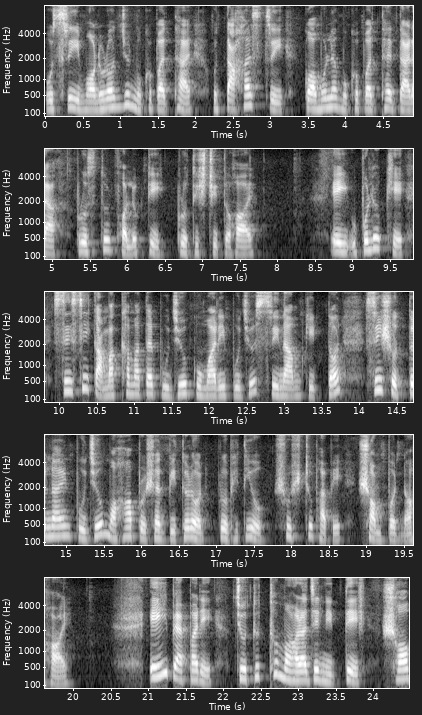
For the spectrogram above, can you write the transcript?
ও শ্রী মনোরঞ্জন মুখোপাধ্যায় ও তাহার স্ত্রী কমলা মুখোপাধ্যায়ের দ্বারা প্রস্তর ফলকটি প্রতিষ্ঠিত হয়। এই উপলক্ষে শ্রী শ্রী কামাখ্যা মাতার পুজো, কুমারী পুজো, শ্রীনাম কীর্তন, শ্রী সত্যনারায়ণ পুজো, মহাপ্রসাদ বিতরণ প্রভৃতিও সুষ্ঠুভাবে সম্পন্ন হয়। এই ব্যাপারে চতুর্থ মহারাজের নির্দেশ সব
